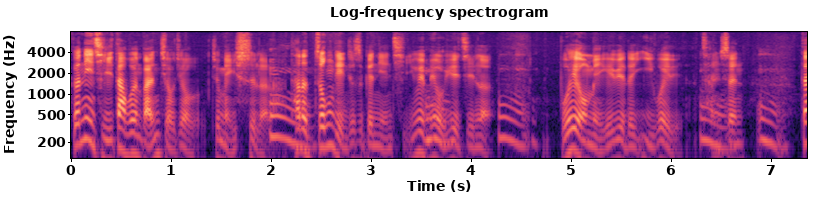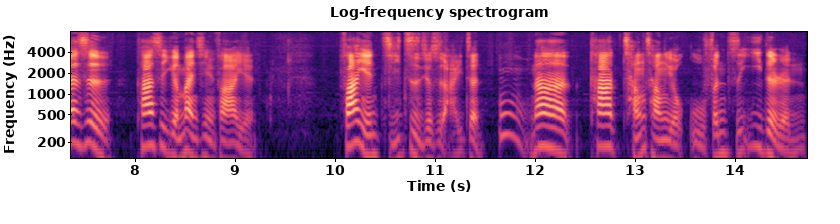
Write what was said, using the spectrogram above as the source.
更年期大部分百分之九九就没事了啦。嗯它的终点就是更年期，因为没有月经了，嗯不会有每个月的异味产生。嗯但是它是一个慢性发炎，发炎极致就是癌症。嗯那它常常有五分之一的人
